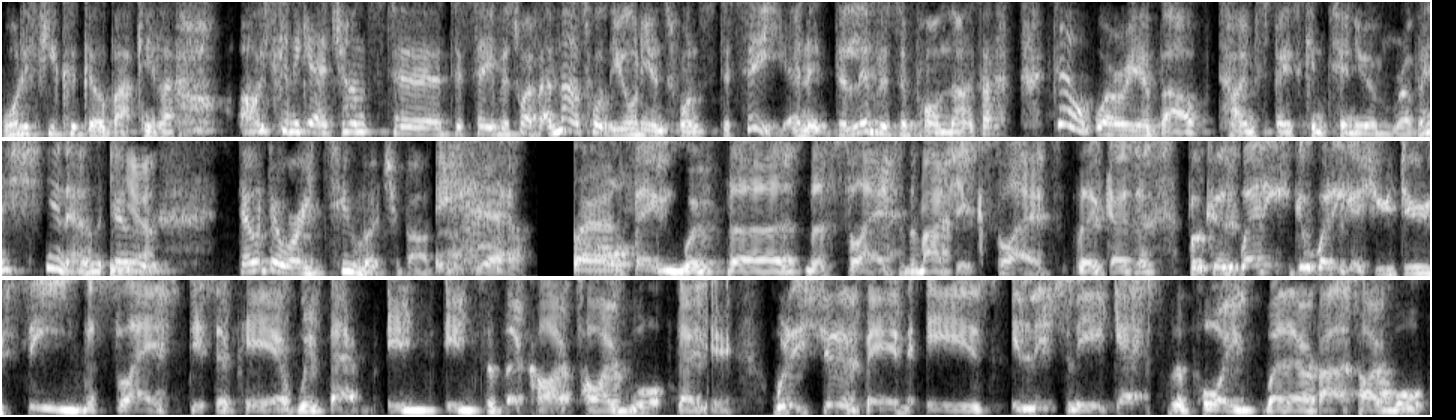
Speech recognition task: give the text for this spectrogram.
What if you could go back and you're like, oh, he's going to get a chance to to save his wife, and that's what the audience wants to see, and it delivers upon that. It's like, don't worry about time space continuum rubbish. You know, don't Yeah. don't don't worry too much about that. Yeah. The whole thing with the the sled, the magic sled that goes in. Because when it when it goes, you do see the sled disappear with them in into the kind of time warp, don't you? What it should have been is it literally it gets to the point where they're about a time warp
